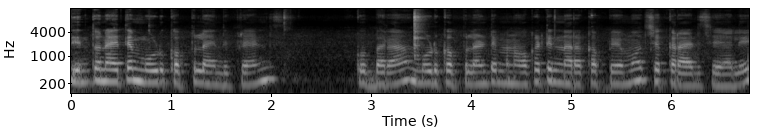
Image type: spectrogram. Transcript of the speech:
దీంతోనైతే మూడు కప్పులు అయింది ఫ్రెండ్స్. కొబ్బరి మూడు కప్పులు. అంటే మనం ఒకటిన్నర కప్పు ఏమో చక్కెర యాడ్ చేయాలి.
